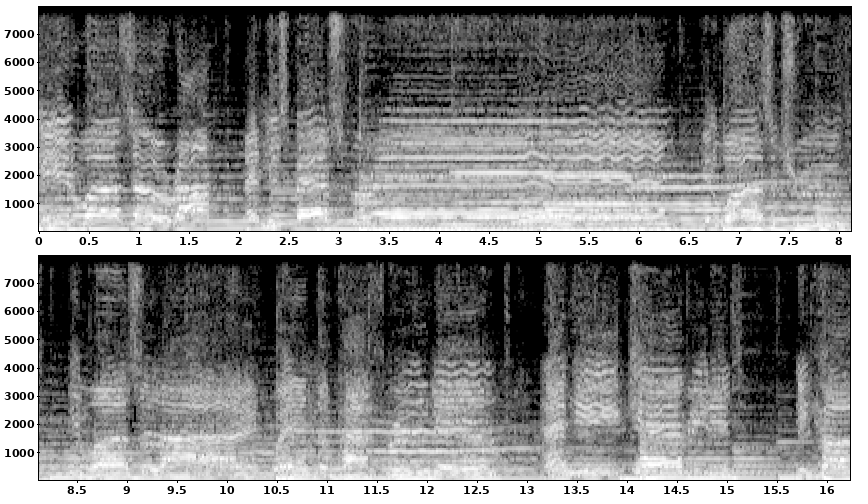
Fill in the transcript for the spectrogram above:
It was a rock and his best friend. It was a truth, it was a light when the path grew dim, and he carried it because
